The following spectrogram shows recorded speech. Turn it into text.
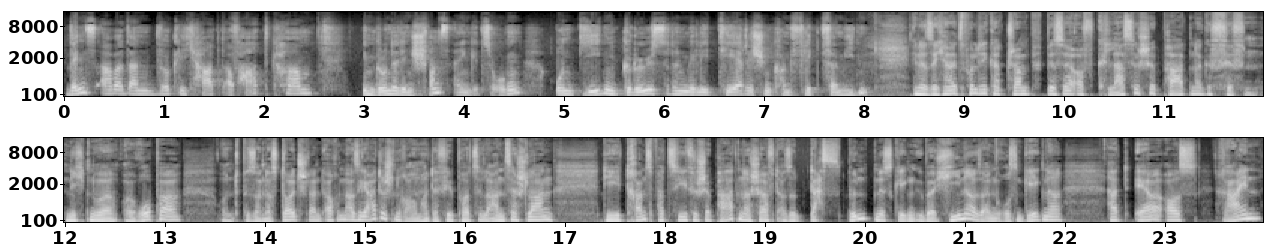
Wenn es aber dann wirklich hart auf hart kam, im Grunde den Schwanz eingezogen und jeden größeren militärischen Konflikt vermieden. In der Sicherheitspolitik hat Trump bisher auf klassische Partner gepfiffen. Nicht nur Europa und besonders Deutschland, auch im asiatischen Raum hat er viel Porzellan zerschlagen. Die transpazifische Partnerschaft, also das Bündnis gegenüber China, seinem großen Gegner, hat er aus rein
